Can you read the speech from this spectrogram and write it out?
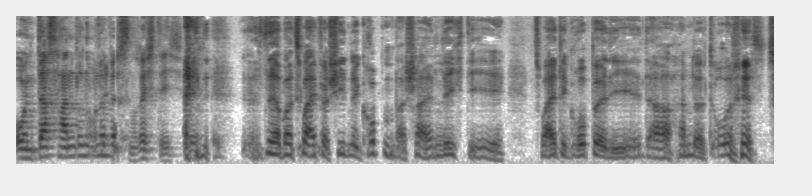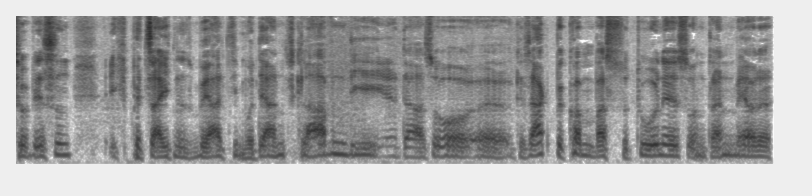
Und das Handeln ohne Wissen, richtig. Das sind aber zwei verschiedene Gruppen wahrscheinlich. Die zweite Gruppe, die da handelt ohne zu wissen, ich bezeichne es mehr als die modernen Sklaven, die da so äh, gesagt bekommen, was zu tun ist und dann mehr oder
